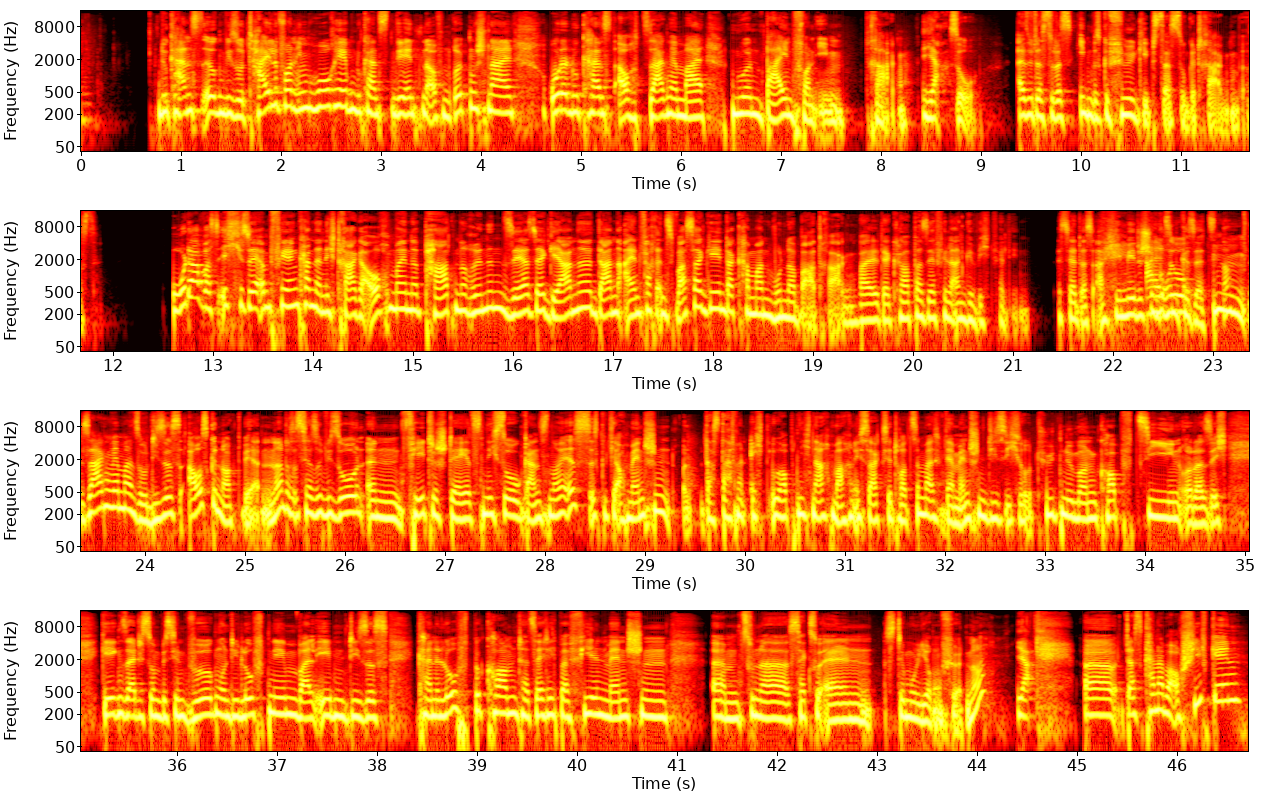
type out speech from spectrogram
Du kannst irgendwie so Teile von ihm hochheben, du kannst ihn dir hinten auf den Rücken schnallen oder du kannst auch, sagen wir mal, nur ein Bein von ihm tragen. Ja. So. Also, dass du das, ihm das Gefühl gibst, dass du getragen wirst. Oder was ich sehr empfehlen kann, denn ich trage auch meine Partnerinnen sehr, sehr gerne, dann einfach ins Wasser gehen, da kann man wunderbar tragen, weil der Körper sehr viel an Gewicht verlieren. Ist ja das archimedische Grundgesetz. Ne? mh, sagen wir mal so, dieses ausgenockt werden, ne, das ist ja sowieso ein Fetisch, der jetzt nicht so ganz neu ist. Es gibt ja auch Menschen, das darf man echt überhaupt nicht nachmachen. Ich sag's dir trotzdem mal, es gibt ja Menschen, die sich so Tüten über den Kopf ziehen oder sich gegenseitig so ein bisschen würgen und die Luft nehmen, weil eben dieses keine Luft bekommen tatsächlich bei vielen Menschen ähm, zu einer sexuellen Stimulierung führt, ne? Ja. Äh, das kann aber auch schiefgehen.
